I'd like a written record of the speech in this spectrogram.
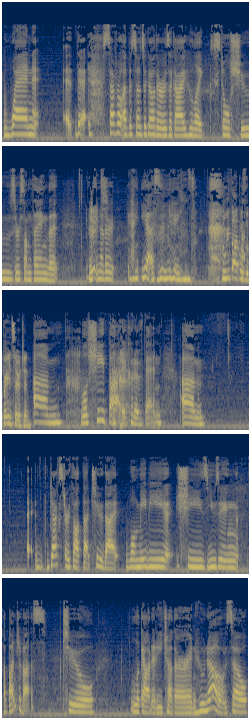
when uh, the, several episodes ago, there was a guy who like stole shoes or something. That there's Yates. another. yes, Yates. Who we thought was the brain surgeon. Well, she thought it could have been. Um, Dexter thought that too. That well, maybe she's using a bunch of us to look out at each other, and who knows? So,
